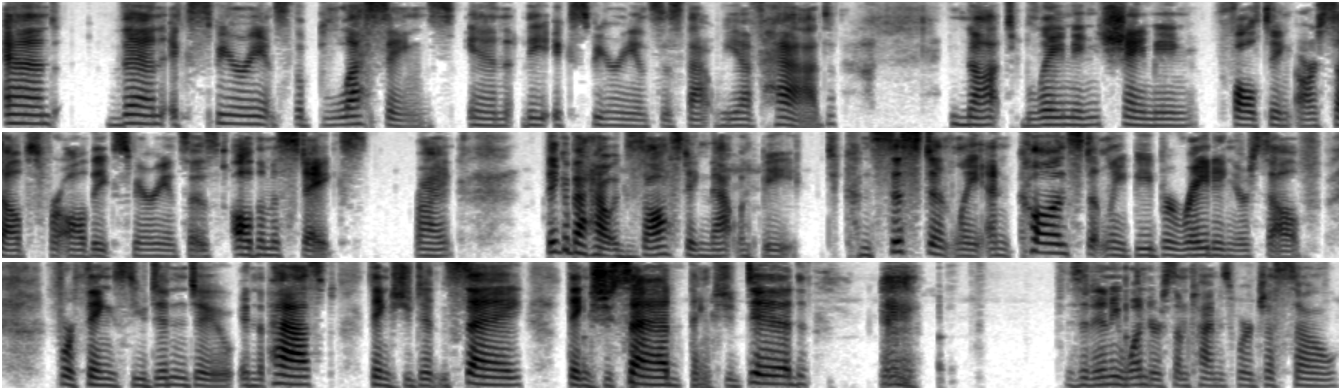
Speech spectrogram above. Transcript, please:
and then experience the blessings in the experiences that we have had not blaming, shaming, faulting ourselves for all the experiences, all the mistakes, right? Think about how exhausting that would be to consistently and constantly be berating yourself for things you didn't do in the past, things you didn't say, things you said, things you did. Is it any wonder sometimes we're just so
